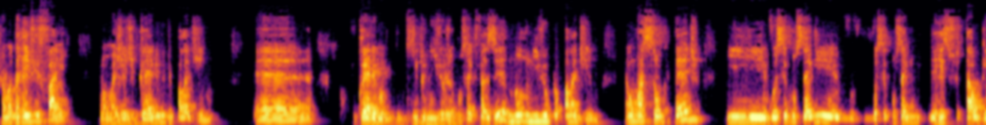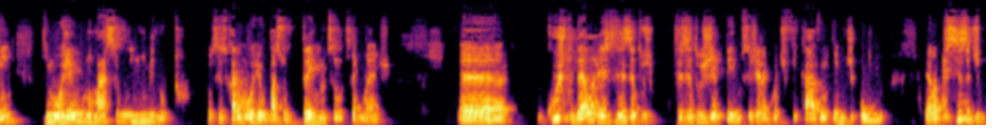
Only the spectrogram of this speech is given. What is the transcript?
chamada Revify. É uma magia de clérigo e de paladino. É, o clérigo, quinto nível, já consegue fazer, nono nível para paladino. É uma ação que pede e você consegue você consegue ressuscitar alguém que morreu no máximo em um minuto. Ou seja, o cara morreu, passou três minutos, você não consegue mais. É, o custo dela é de 300, 300 GP, ou seja, ela é quantificável em termos de ouro. Ela precisa de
